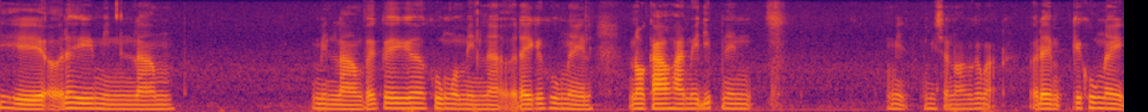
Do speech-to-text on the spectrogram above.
thì ở đây mình làm mình làm với cái ờ, khung của mình là ở đây cái khung này nó cao 20 dip nên mình mình sẽ nói với các bạn. Ở đây cái khung này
